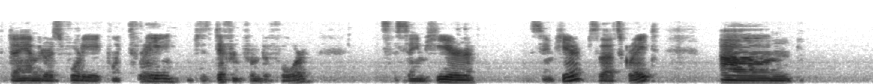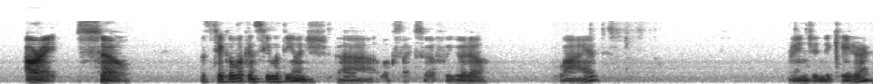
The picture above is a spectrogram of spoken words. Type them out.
The diameter is 48.3, which is different from before. It's the same here, same here, so that's great. Um, all right, so let's take a look and see what the image uh, looks like. So if we go to live, range indicator.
